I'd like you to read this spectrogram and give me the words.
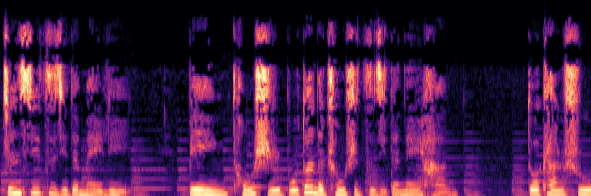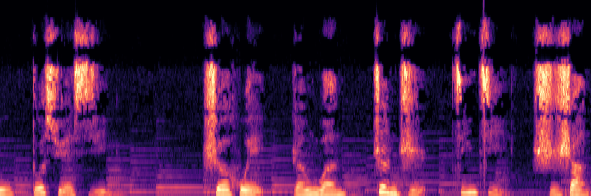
珍惜自己的美丽，并同时不断的充实自己的内涵，多看书，多学习，社会、人文、政治、经济、时尚。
